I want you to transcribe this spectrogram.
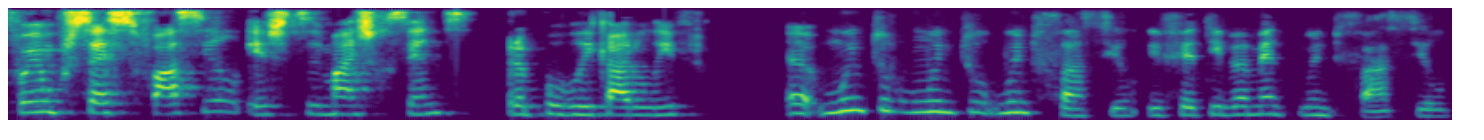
Foi um processo fácil, este mais recente, para publicar o livro? Ah, muito, muito, muito fácil, efetivamente muito fácil.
